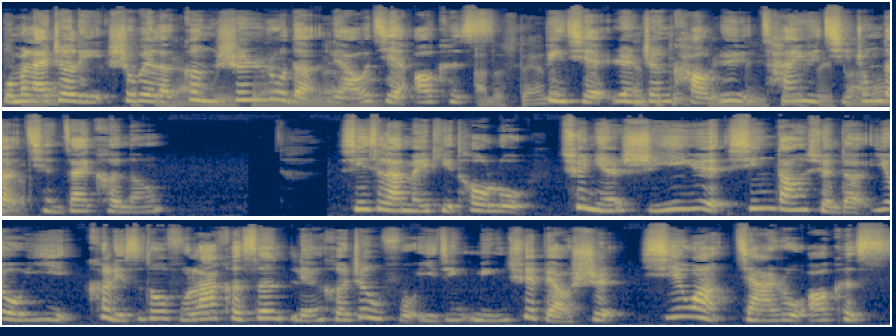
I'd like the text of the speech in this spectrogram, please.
我们来这里是为了更深入地了解 AUKUS，并且认真考虑参与其中的潜在可能。”新西兰媒体透露，去年十一月新当选的右翼克里斯托弗·拉克森联合政府已经明确表示希望加入 AUKUS。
